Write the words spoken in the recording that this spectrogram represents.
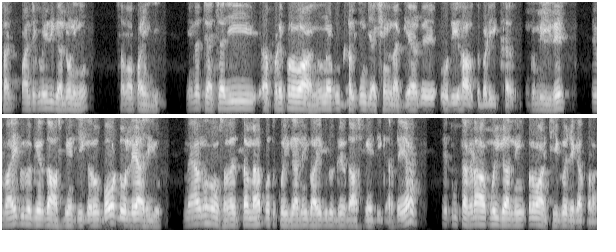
ਕੋਈ 5 ਵਜੇ ਦੀ ਗੱਲ ਹੋਣੀ ਹੈ ਸਵਾ ਪੰਜ ਦੀ ਕਹਿੰਦਾ ਚਾਚਾ ਜੀ ਆਪਣੇ ਭਲਵਾਨ ਨੂੰ ਨਾ ਕੋਈ ਗਲਤ ਇੰਜੈਕਸ਼ਨ ਲੱਗ ਗਿਆ ਤੇ ਉਹਦੀ ਹਾਲਤ ਬੜੀ ਖ- ਗੰਭੀਰ ਹੈ ਤੇ ਵਾਹਿਗੁਰੂ ਅੱਗੇ ਅਰਦਾਸ ਬੇਨਤੀ ਕਰੋ, ਬਹੁਤ ਡੋਲਿਆ ਸੀ ਉਹ। ਮੈਂ ਉਹਨੂੰ ਹੌਸਲਾ ਦਿੱਤਾ, ਮੈਂ ਕਿਹਾ, ਪੁੱਤ, ਕੋਈ ਗੱਲ ਨਹੀਂ, ਵਾਹਿਗੁਰੂ ਅੱਗੇ ਅਰਦਾਸ ਬੇਨਤੀ ਕਰਦੇ ਆ ਤੇ ਤੂੰ ਤਗੜਾ ਕੋਈ ਗੱਲ ਨਹੀਂ, ਭਲਵਾਨ ਠੀਕ ਹੋ ਜਾਏਗਾ ਆਪਣਾ।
